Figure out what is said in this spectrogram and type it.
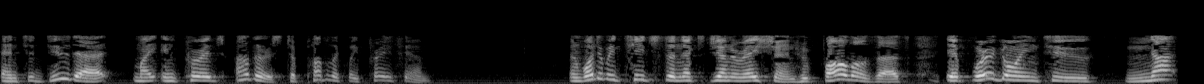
And to do that might encourage others to publicly praise Him. And what do we teach the next generation who follows us if we're going to not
